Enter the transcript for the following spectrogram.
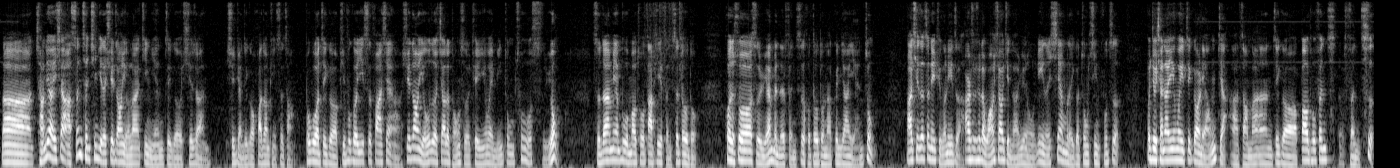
那强调一下啊，深层清洁的卸妆油呢，近年这个席卷席卷这个化妆品市场。不过这个皮肤科医师发现啊，卸妆油热销的同时，却因为民众错误使用，使得面部冒出大批粉刺痘痘，或者说是原本的粉刺和痘痘呢更加严重。啊，其实这里举个例子，二十岁的王小姐呢，拥有令人羡慕的一个中性肤质。不久前呢，因为这个两颊啊长满这个包头粉刺粉刺，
